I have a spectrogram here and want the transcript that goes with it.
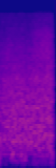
何?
